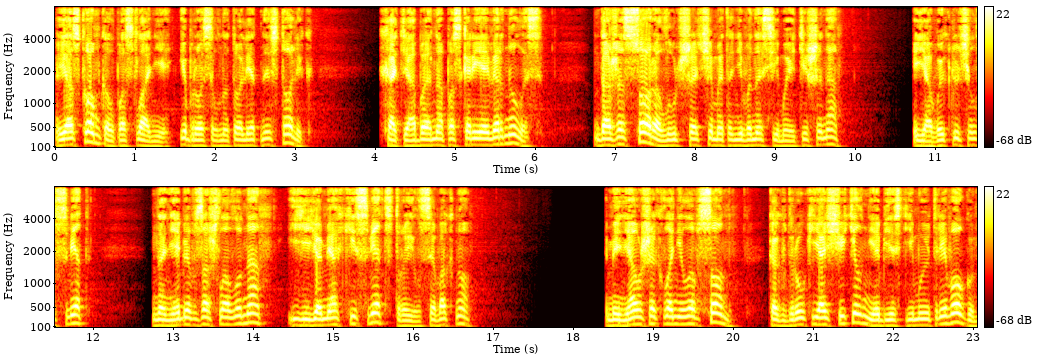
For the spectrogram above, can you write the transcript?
Я скомкал послание и бросил на туалетный столик. Хотя бы она поскорее вернулась. Даже ссора лучше, чем эта невыносимая тишина. Я выключил свет. На небе взошла луна, и ее мягкий свет струился в окно. Меня уже клонило в сон, как вдруг я ощутил необъяснимую тревогу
